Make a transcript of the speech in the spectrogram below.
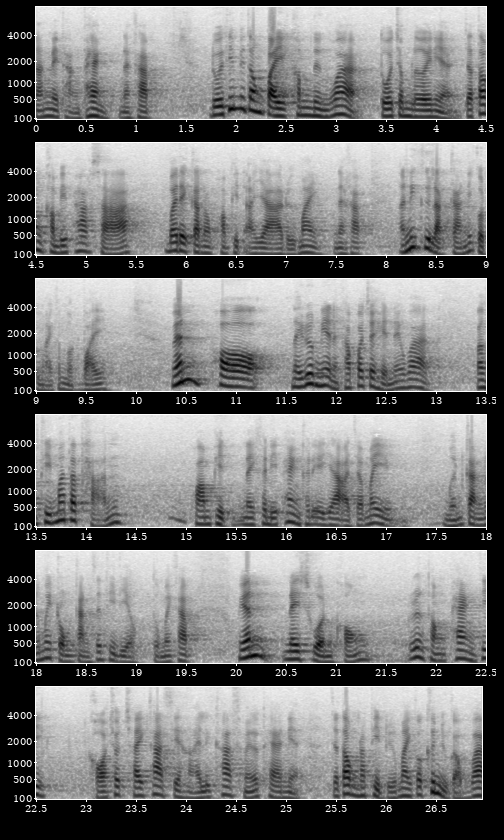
นั้นในทางแพ่งนะครับ โดยที่ไม่ต้องไปคำนึงว่าตัวจำเลยเนี่ยจะต้องคำพิพากษาไม่ได้การทำความผิดอาญาหรือไม่นะครับ อันนี้คือหลักการที่กฎหมายกำหนดไว้ เพราะฉะนั้นพอในเรื่องนี้นะครับก็จะเห็นได้ว่าบางทีมาตรฐานความผิดในคดีแพ่งคดีอาญาอาจจะไม่เหมือนกันหรือไม่ตรงกันสัทีเดียวถูกไหมครับ เพราะฉะนั้นในส่วนของเรื่องทองแพ่งที่ขอชดใช้ค่าเสียหายหรือค่าสมัยทดแทนเนี่ยจะต้องรับผิดหรือไม่ก็ขึ้นอยู่กับว่า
